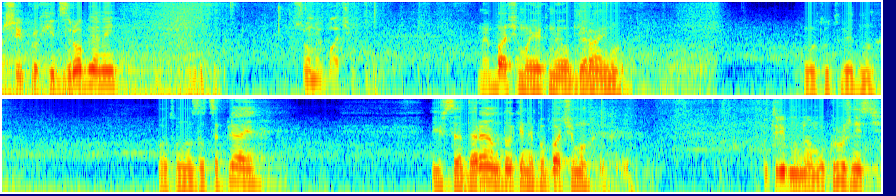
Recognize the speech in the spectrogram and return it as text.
Перший прохід зроблений. Що ми бачимо? Ми бачимо, як ми обдираємо. Ось тут видно. От воно зацепляє. І все, дарем, доки не побачимо потрібну нам окружність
